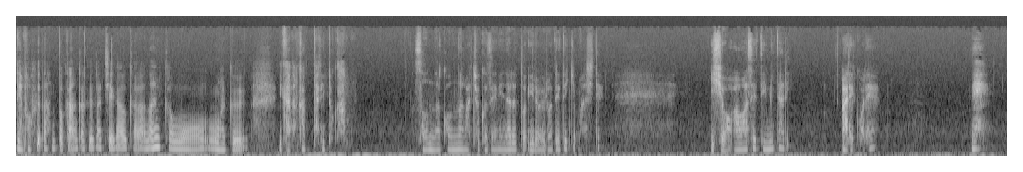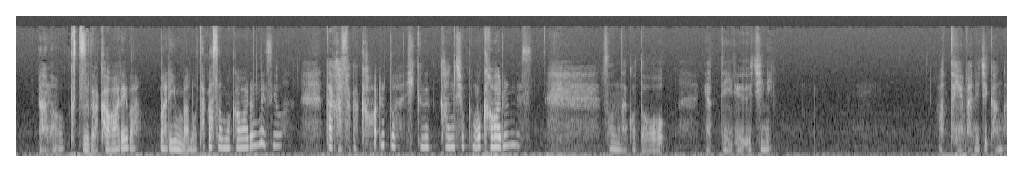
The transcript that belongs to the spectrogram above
でも普段と感覚が違うからなんかもううまくいかなかったりとか。そんなこんなが直前になるといろいろ出てきまして。衣装合わせてみたり。あれこれ。ね。あの靴が変わればマリンバの高さも変わるんですよ。高さが変わると弾く感触も変わるんです。そんなことをやっているうちにあっという間に時間が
